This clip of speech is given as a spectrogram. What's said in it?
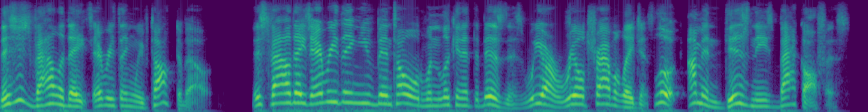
This just validates everything we've talked about. This validates everything you've been told when looking at the business. We are real travel agents. Look, I'm in Disney's back office.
